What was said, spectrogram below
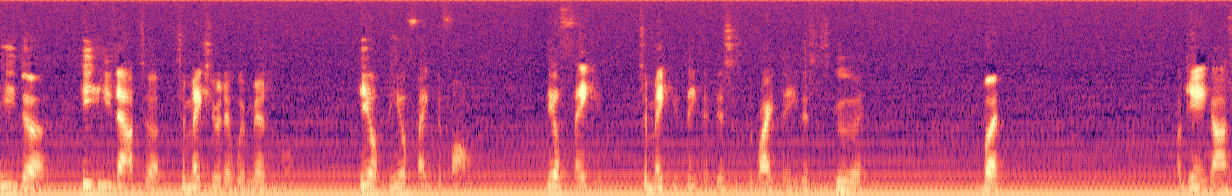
he does. He, he's out to, to make sure that we're miserable. He'll he'll fake the phone. He'll fake it to make you think that this is the right thing, this is good. But again, God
